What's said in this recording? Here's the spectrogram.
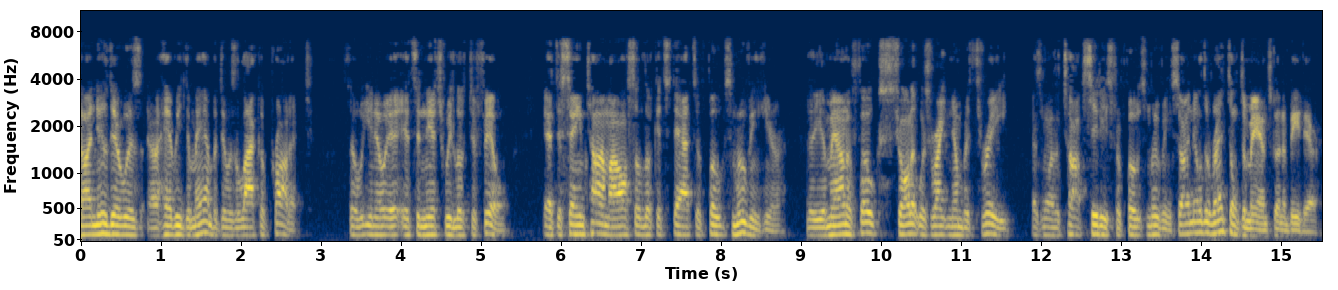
I knew there was a heavy demand, but there was a lack of product. So, you know, it, it's a niche we look to fill. At the same time, I also look at stats of folks moving here. The amount of folks, Charlotte was ranked number three as one of the top cities for folks moving. So I know the rental demand is going to be there.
